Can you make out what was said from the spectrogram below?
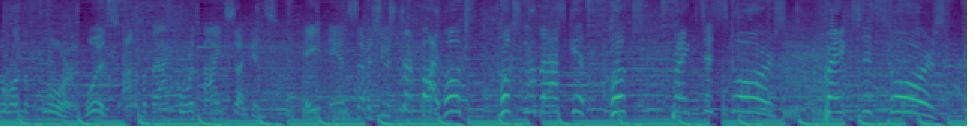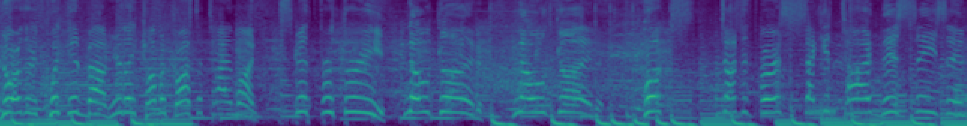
will run the floor. Woods out of the backcourt with nine seconds. Eight and seven. She was stripped by Hooks. Hooks to the basket. Hooks banks it, scores. Banks it, scores. Northern quick inbound. Here they come across the timeline. Smith for three. No good. No good. Hooks does it for a second time this season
